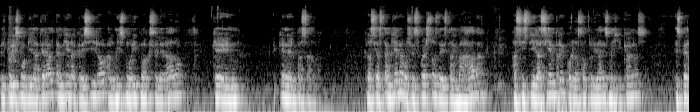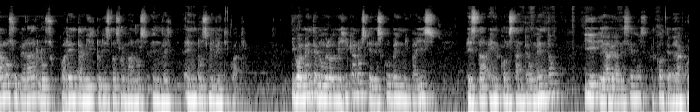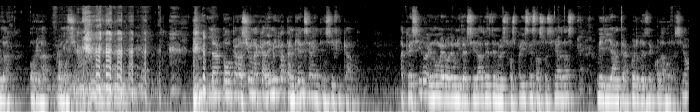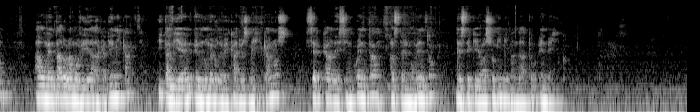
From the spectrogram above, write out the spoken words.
El turismo bilateral también ha crecido al mismo ritmo acelerado que en, que en el pasado. Gracias también a los esfuerzos de esta embajada, asistida siempre por las autoridades mexicanas, esperamos superar los 40.000 turistas romanos en, en 2024. Igualmente, el número de mexicanos que descubren mi país está en constante aumento y le agradecemos al Conte Drácula por la promoción. La cooperación académica también se ha intensificado. Ha crecido el número de universidades de nuestros países asociadas mediante acuerdos de colaboración ha aumentado la movilidad académica y también el número de becarios mexicanos, cerca de 50 hasta el momento desde que yo asumí mi mandato en México.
